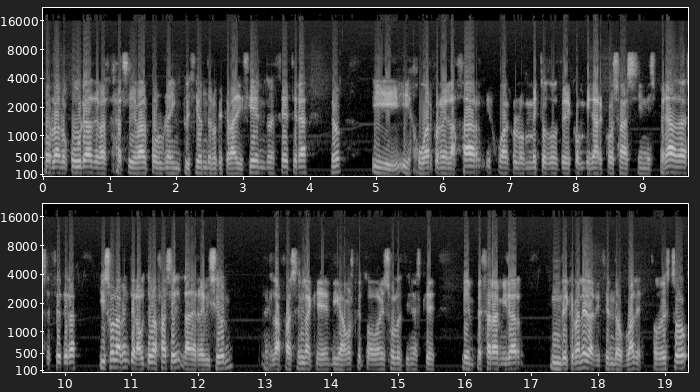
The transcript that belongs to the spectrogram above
por la locura, de dejarse llevar por una intuición de lo que te va diciendo, etcétera, ¿no? Y, jugar con el azar y jugar con los métodos de combinar cosas inesperadas, etcétera. Y solamente la última fase, la de revisión, es la fase en la que digamos que todo eso lo tienes que empezar a mirar de qué manera, diciendo, vale, todo esto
